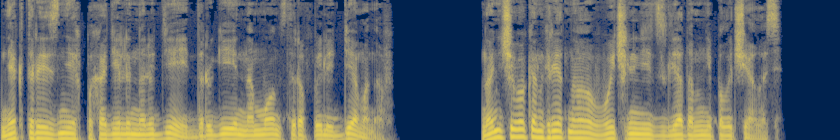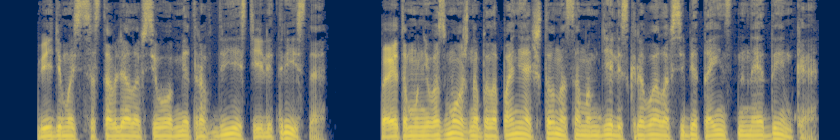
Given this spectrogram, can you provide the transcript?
Некоторые из них походили на людей, другие — на монстров или демонов. Но ничего конкретного вычленить взглядом не получалось. Видимость составляла всего метров 200 или 300, поэтому невозможно было понять, что на самом деле скрывала в себе таинственная дымка.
